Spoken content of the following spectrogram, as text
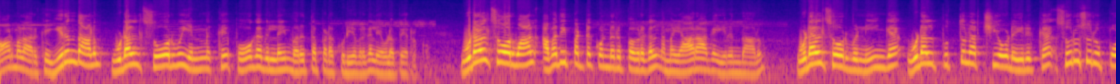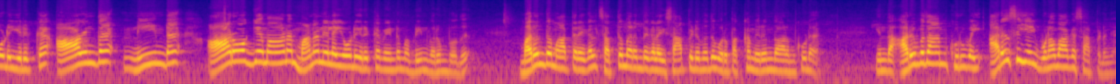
நார்மலாக இருக்குது இருந்தாலும் உடல் சோர்வு எனக்கு போகவில்லைன்னு வருத்தப்படக்கூடியவர்கள் எவ்வளோ பேர் இருக்கும். உடல் சோர்வால் அவதிப்பட்டு கொண்டிருப்பவர்கள் நம்ம யாராக இருந்தாலும் உடல் சோர்வு நீங்க உடல் புத்துணர்ச்சியோடு இருக்க சுறுசுறுப்போடு இருக்க ஆழ்ந்த நீண்ட ஆரோக்கியமான மனநிலையோடு இருக்க வேண்டும் அப்படின்னு வரும்போது மருந்து மாத்திரைகள் சத்து மருந்துகளை சாப்பிடுவது ஒரு பக்கம் இருந்தாலும் கூட இந்த அறுபதாம் குருவை அரிசியை உணவாக சாப்பிடுங்க.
